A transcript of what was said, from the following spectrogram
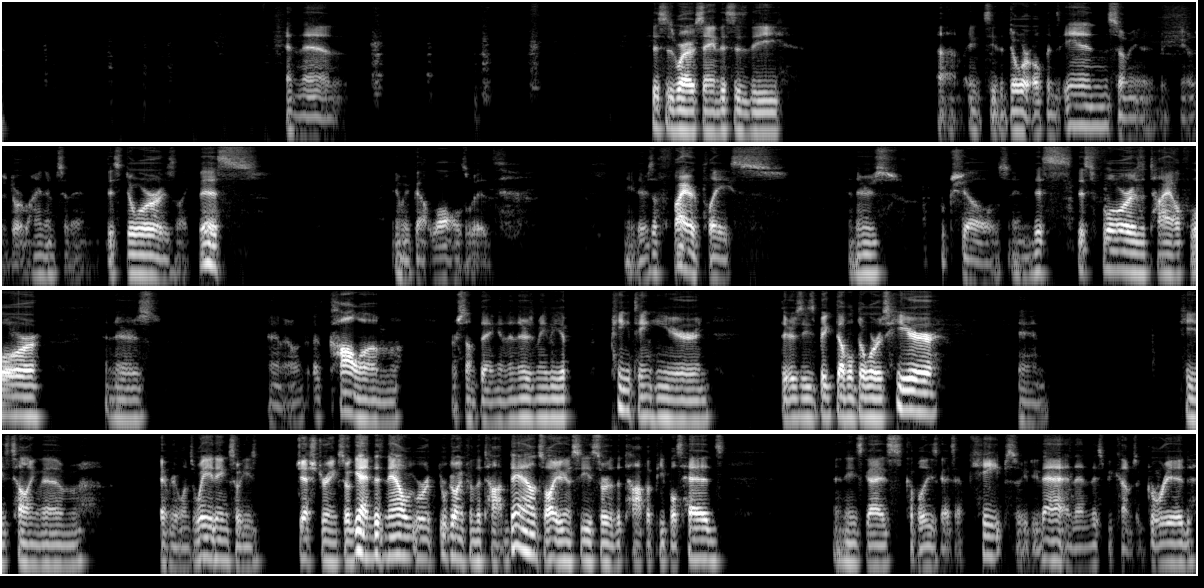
And then this is where I was saying this is the, um, and you can see the door opens in. So, I mean, you know, there's a door behind him. So then this door is like this. And we've got walls with, there's a fireplace and there's bookshelves and this this floor is a tile floor and there's I don't know a column or something and then there's maybe a painting here and there's these big double doors here and he's telling them everyone's waiting so he's gesturing. So again this now we're, we're going from the top down so all you're going to see is sort of the top of people's heads and these guys, a couple of these guys have capes, so you do that, and then this becomes a grid.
